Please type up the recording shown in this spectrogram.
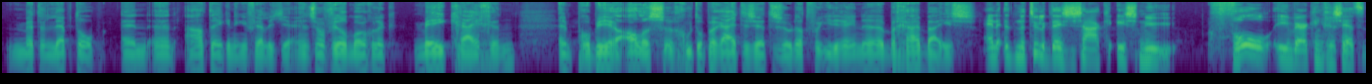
met een laptop en een aantekeningenvelletje en zoveel mogelijk meekrijgen. En proberen alles goed op een rij te zetten, zodat voor iedereen uh, begrijpbaar is. En natuurlijk, deze zaak is nu vol in werking gezet.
